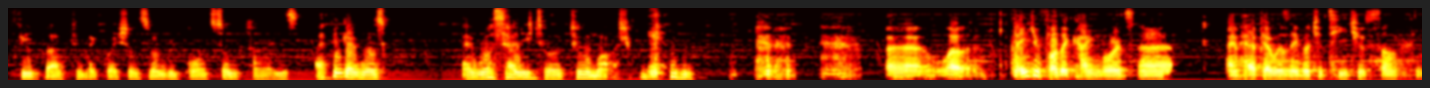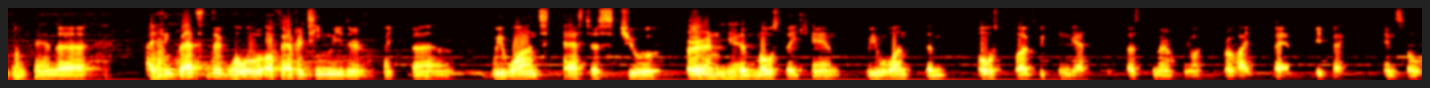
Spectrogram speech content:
feedback to my questions on reports sometimes. I think I was I was a little too much. uh, well, thank you for the kind words. Uh, I'm happy I was able to teach you something, and uh, I think that's the goal of every team leader. Like uh, we want testers to earn Yeah. the most they can. We want the most bugs we can get to the customer. We want to provide best feedback. And so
